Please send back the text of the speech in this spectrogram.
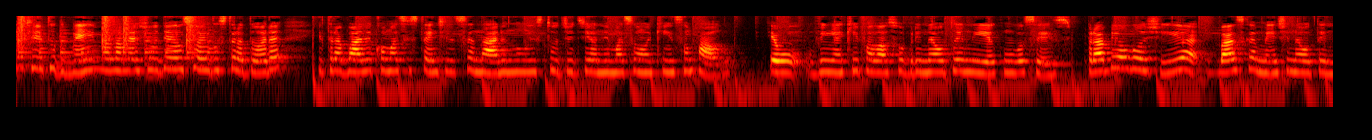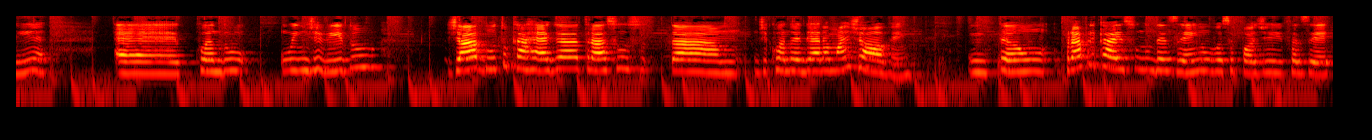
gente, tudo bem? Meu nome é Júlia, eu sou ilustradora e trabalho como assistente de cenário num estúdio de animação aqui em São Paulo. Eu vim aqui falar sobre neotenia com vocês. Para biologia, basicamente neotenia é quando o indivíduo já adulto carrega traços da, de quando ele era mais jovem. Então, para aplicar isso no desenho, você pode fazer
